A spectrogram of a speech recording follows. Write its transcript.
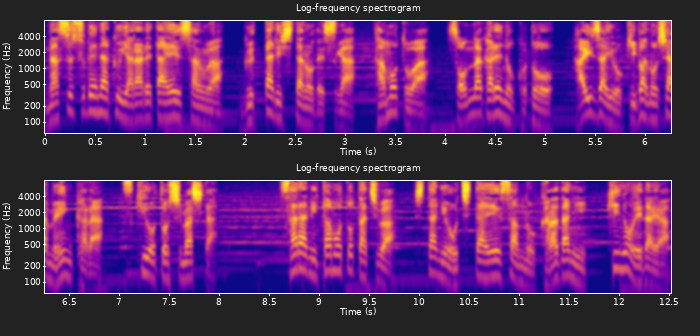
なすすべなくやられた A さんはぐったりしたのですが、田本はそんな彼のことを廃材置き場の斜面から突き落としました。さらに田本たちは、下に落ちた A さんの体に木の枝や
